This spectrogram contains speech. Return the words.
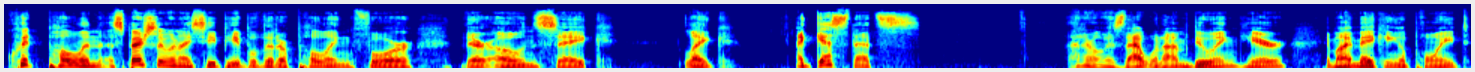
quit pulling, especially when I see people that are pulling for their own sake. Like, I guess that's I don't know. Is that what I'm doing here? Am I making a point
